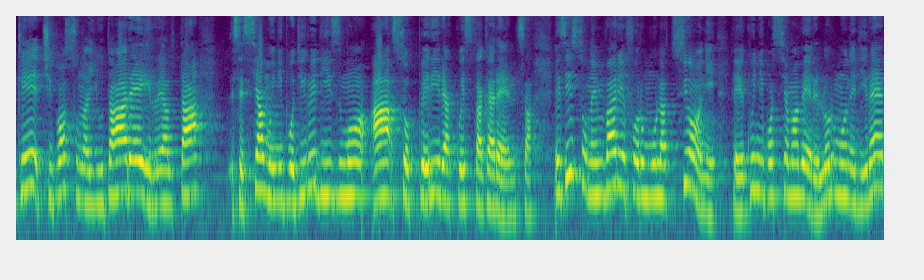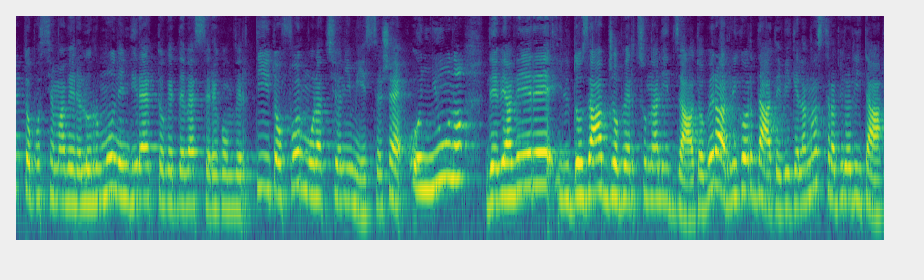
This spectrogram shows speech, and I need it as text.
che ci possono aiutare in realtà se siamo in ipotiroidismo a sopperire a questa carenza. Esistono in varie formulazioni, eh, quindi possiamo avere l'ormone diretto, possiamo avere l'ormone indiretto che deve essere convertito, formulazioni miste, cioè ognuno deve avere il dosaggio personalizzato, però ricordatevi che la nostra priorità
